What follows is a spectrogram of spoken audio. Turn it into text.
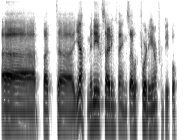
But yeah, many exciting things. I look forward to hearing from people.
